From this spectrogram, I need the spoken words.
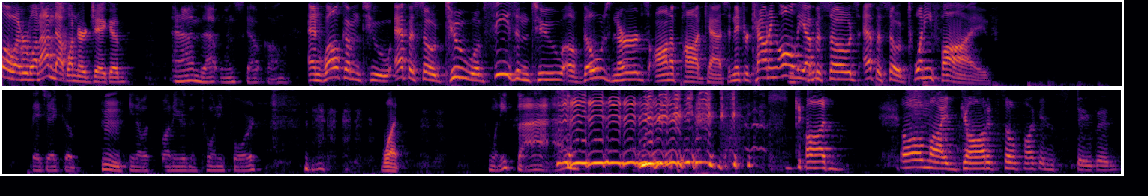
Hello, everyone. I'm that one nerd, Jacob. And I'm that one scout Colin. And welcome to episode two of season two of Those Nerds on a Podcast. And if you're counting all the episodes, episode 25. Hey Jacob, Hmm. you know what's funnier than 24? What? 25. God. Oh my god, it's so fucking stupid.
